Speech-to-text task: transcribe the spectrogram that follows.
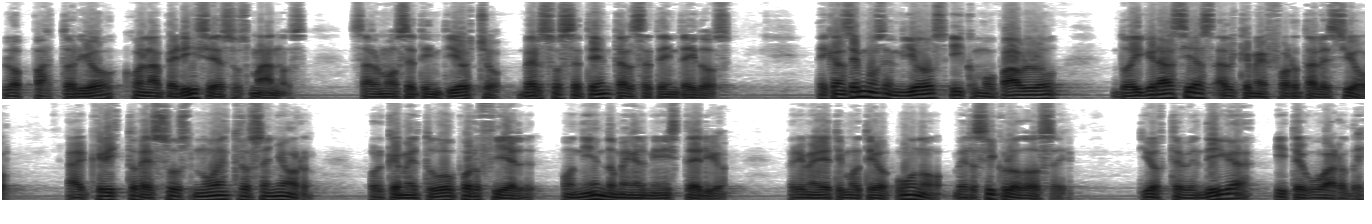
los pastoreó con la pericia de sus manos. Salmo 78, versos 70 al 72. Descansemos en Dios y como Pablo, Doy gracias al que me fortaleció, al Cristo Jesús nuestro Señor, porque me tuvo por fiel, poniéndome en el ministerio. 1 Timoteo 1, versículo 12. Dios te bendiga y te guarde.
